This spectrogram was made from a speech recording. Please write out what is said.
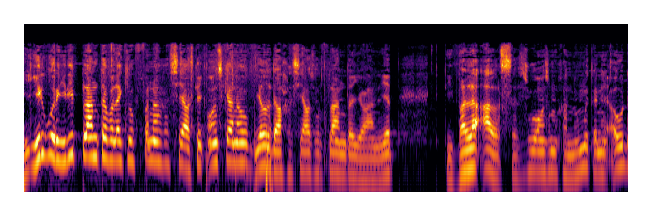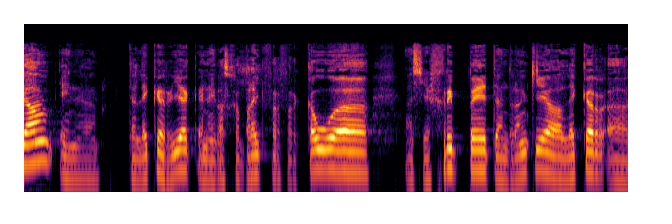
Hier oor hierdie plante wil ek jou vinnig gesels. Kyk, ons kan nou op hele dag gesels oor plante, Johan. Jy weet, die wille als, so ons hom genoem het in die ou dae en uh te lekker reuk en hy was gebruik vir verkoue. As jy griep het, dan drink jy 'n lekker uh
